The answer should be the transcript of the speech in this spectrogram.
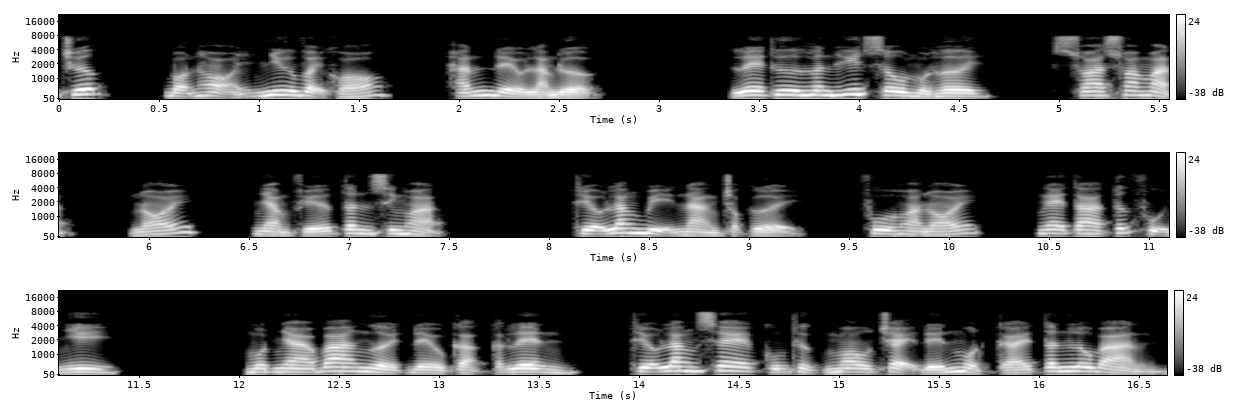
trước, bọn họ như vậy khó, hắn đều làm được. Lê Thư Hân hít sâu một hơi, xoa xoa mặt, nói, nhằm phía tân sinh hoạt. Thiệu Lăng bị nàng chọc cười, phụ hòa nói, nghe ta tức phụ nhi. Một nhà ba người đều cạc cắt lên, thiệu lăng xe cũng thực mau chạy đến một cái tân lâu bản,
